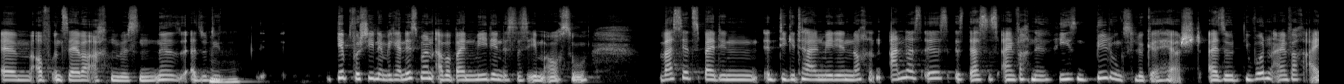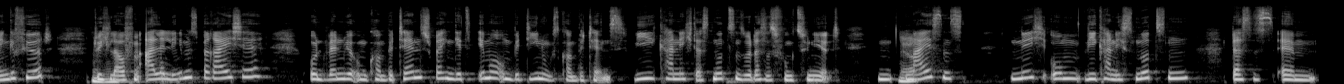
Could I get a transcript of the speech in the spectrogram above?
ähm, auf uns selber achten müssen. Ne? Also die mhm. gibt verschiedene Mechanismen, aber bei den Medien ist es eben auch so. Was jetzt bei den digitalen Medien noch anders ist, ist, dass es einfach eine riesen Bildungslücke herrscht. Also die wurden einfach eingeführt, mhm. durchlaufen alle Lebensbereiche. Und wenn wir um Kompetenz sprechen, geht es immer um Bedienungskompetenz. Wie kann ich das nutzen, so dass es funktioniert? Ja. Meistens nicht um, wie kann ich es nutzen, dass es ähm,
